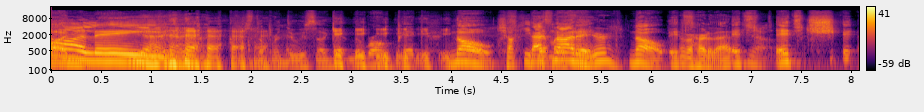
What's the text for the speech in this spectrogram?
Charlie. yeah, yeah, yeah. That's the producer getting the wrong pick. No, Chucky that's bit my not finger? it. No, it's Never heard of that. It's Yeah. it's ch- it-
